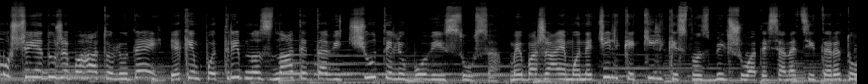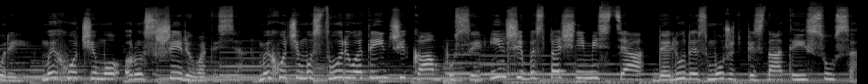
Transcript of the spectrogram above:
тому що є дуже багато людей, яким потрібно знати та відчути любові Ісуса. Ми бажаємо не тільки кількісно збільшуватися на цій території, ми хочемо розширюватися. Ми хочемо створювати інші кампуси, інші безпечні місця, де люди зможуть пізнати Ісуса.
